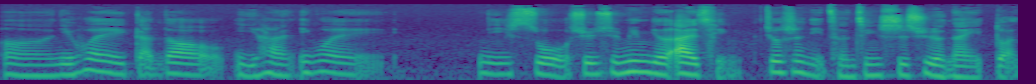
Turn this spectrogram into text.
呃，你会感到遗憾，因为你所寻寻觅觅的爱情，就是你曾经失去的那一段。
